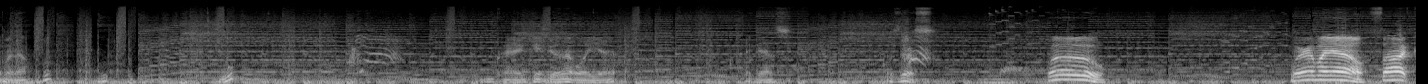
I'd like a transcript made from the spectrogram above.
Come on now. Whoop, whoop, whoop can't go that way yet. I guess. What's this? Whoa! Where am I now? Fuck!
